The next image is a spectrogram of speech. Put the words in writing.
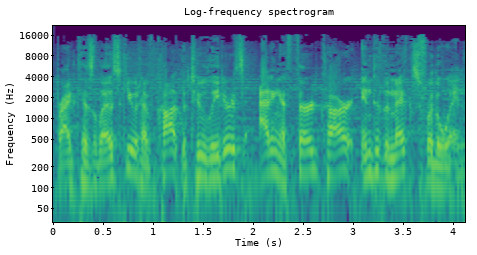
Brad Keselowski would have caught the two leaders, adding a third car into the mix for the win.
